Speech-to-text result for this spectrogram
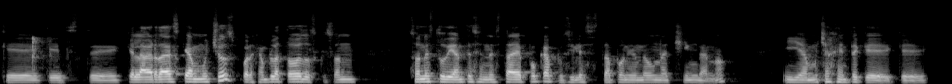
que, que, este, que la verdad es que a muchos, por ejemplo a todos los que son, son estudiantes en esta época, pues sí les está poniendo una chinga, ¿no? Y a mucha gente que, que,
